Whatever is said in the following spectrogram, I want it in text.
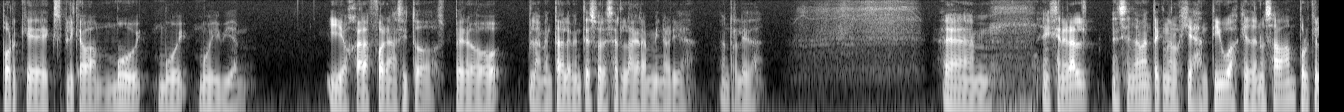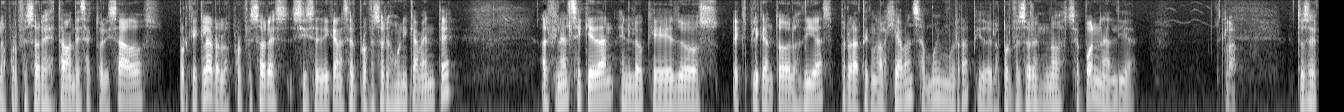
porque explicaban muy, muy, muy bien. Y ojalá fueran así todos, pero lamentablemente suele ser la gran minoría, en realidad. Em, en general enseñaban tecnologías antiguas que ya no usaban porque los profesores estaban desactualizados. Porque claro, los profesores, si se dedican a ser profesores únicamente, al final se quedan en lo que ellos explican todos los días, pero la tecnología avanza muy, muy rápido y los profesores no se ponen al día. Claro. Entonces,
